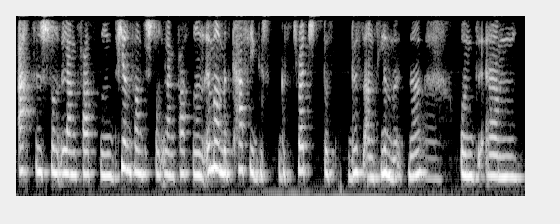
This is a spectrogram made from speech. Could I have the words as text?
18 Stunden lang Fasten, 24 Stunden lang Fasten und immer mit Kaffee gestretched bis, bis ans Limit. Ne? Mhm. Und ähm,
